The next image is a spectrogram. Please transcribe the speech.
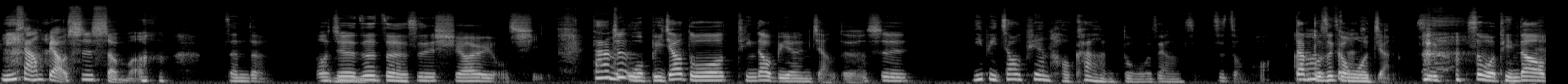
你想表示什么？真的，我觉得这真的是需要有勇气。但我比较多听到别人讲的是，你比照片好看很多这样子这种话，但不是跟我讲，是是我听到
